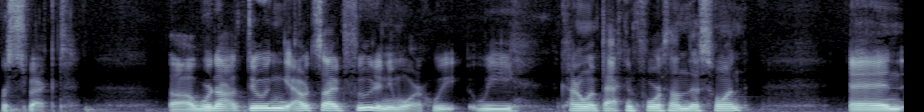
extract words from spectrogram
respect, uh, we're not doing outside food anymore. We we kind of went back and forth on this one, and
